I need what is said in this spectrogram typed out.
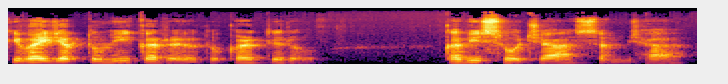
कि भाई जब तुम ही कर रहे हो तो करते रहो। कभी सोचा, समझा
